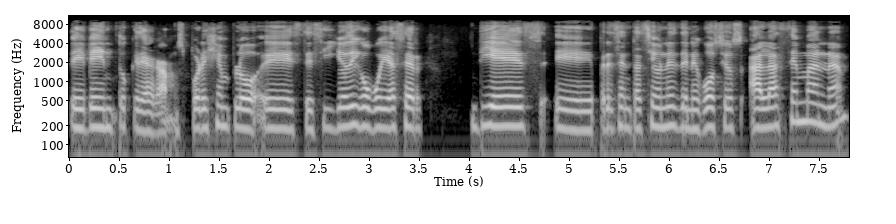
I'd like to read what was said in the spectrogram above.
evento que hagamos. Por ejemplo, este, si yo digo voy a hacer 10 eh, presentaciones de negocios a la semana,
